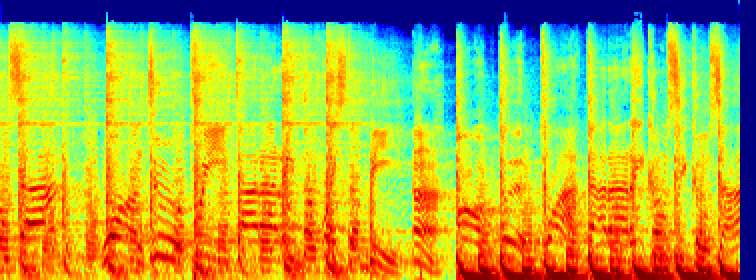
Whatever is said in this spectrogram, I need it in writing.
comme ça. One, two, three, tarari, the place to be. Un, deux, trois, tarari, comme ci, comme ça.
